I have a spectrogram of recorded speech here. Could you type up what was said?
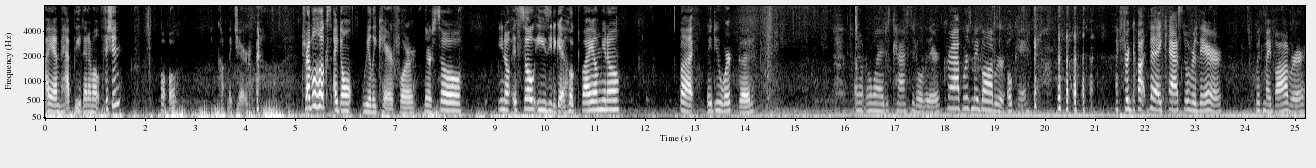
I am happy that I'm out fishing. Uh-oh. Caught my chair. Treble hooks, I don't really care for. They're so, you know, it's so easy to get hooked by them, you know. But they do work good. I don't know why I just cast it over there. Crap, where's my bobber? Okay. I forgot that I cast over there with my bobber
